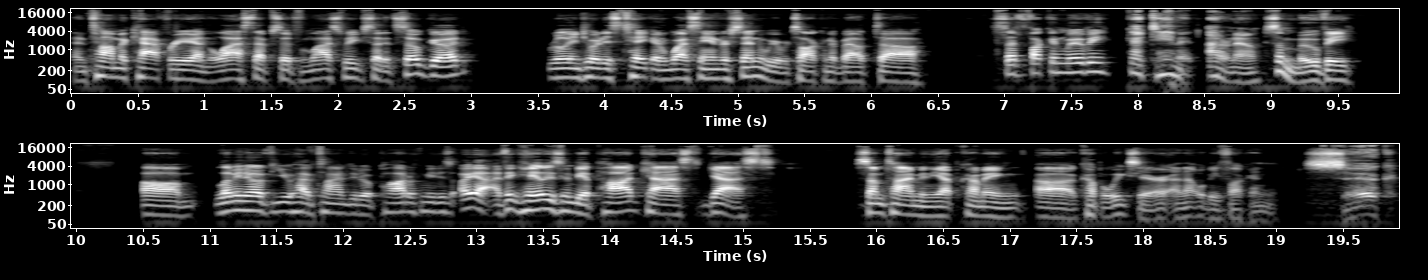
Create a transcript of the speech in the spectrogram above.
And Tom McCaffrey on the last episode from last week said it's so good. Really enjoyed his take on Wes Anderson. We were talking about uh, is that fucking movie? God damn it! I don't know. Some movie. Um, let me know if you have time to do a pod with me. This. Oh yeah, I think Haley's to be a podcast guest sometime in the upcoming uh, couple weeks here, and that will be fucking sick.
